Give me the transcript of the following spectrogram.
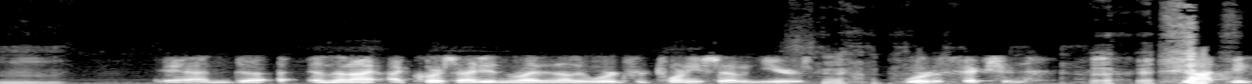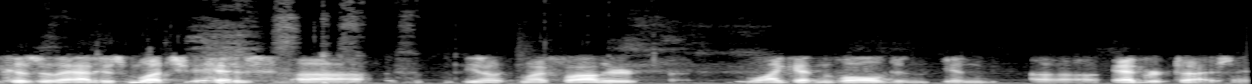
Hmm. And uh, and then I, of course, I didn't write another word for 27 years, word of fiction. Not because of that, as much as uh, you know, my father. Well, I got involved in in uh, advertising.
